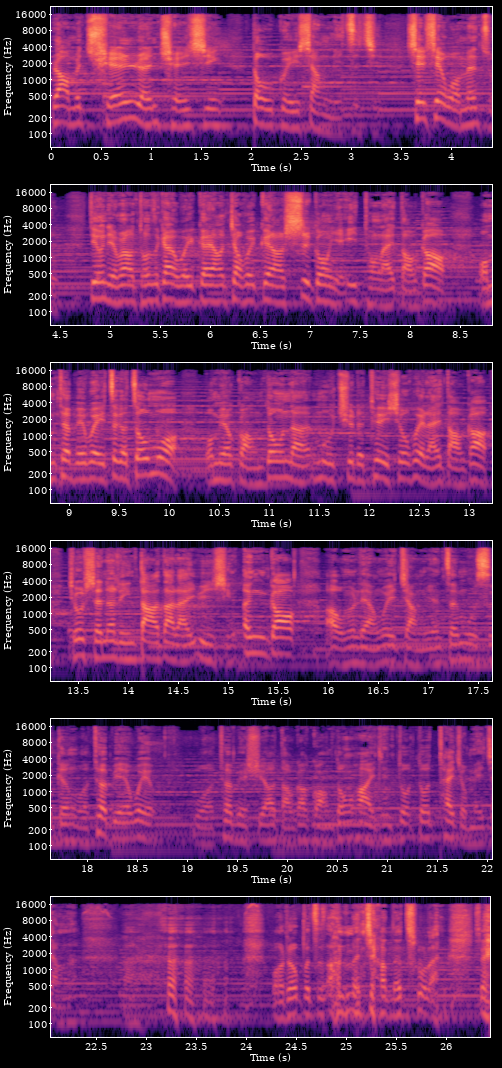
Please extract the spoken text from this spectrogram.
让我们全人全心都归向你自己。谢谢我们主。弟兄姐妹，让同时该为各样教会各样事工也一同来祷告。我们特别为这个周末，我们有广东的牧区的退休会来祷告，求神的灵大大来运行恩高啊！我们两位讲员曾牧师跟我特别为我特别需要祷告，广东话已经多多太久没讲了啊，我都不知道你们讲得出来，所以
